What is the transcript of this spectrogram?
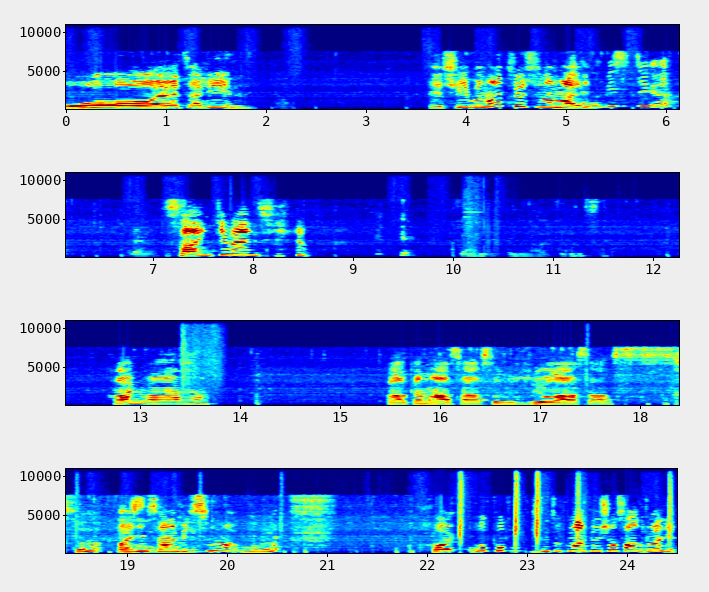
Oo evet Alin. Her şeyi bana atıyorsun Ali. Canım istiyor. Ben Sanki ben şey... benim arkadaşım. Harva. Kalkan asası, buzlu yol asası. Aynen sana birisi mi vuruyor? Hay, hop hop bizim takım arkadaşına saldırıyor Ali.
